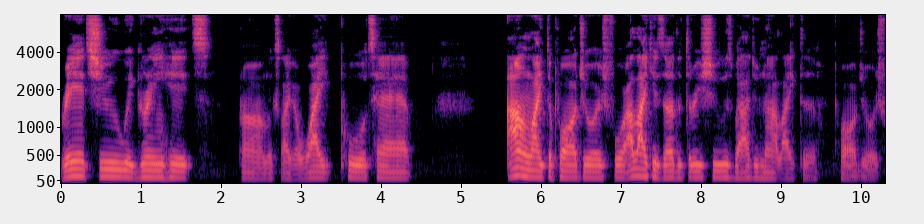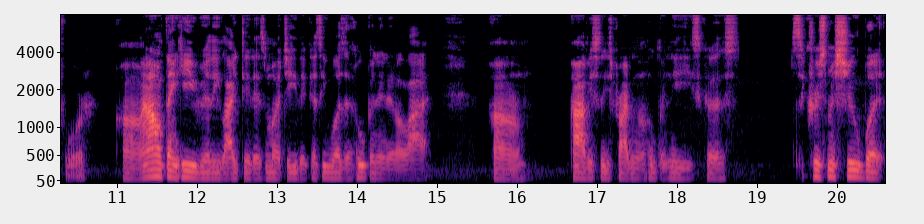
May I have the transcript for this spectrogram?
Red shoe with green hits. Um, looks like a white pull tab. I don't like the Paul George four. I like his other three shoes, but I do not like the Paul George four. Um, and I don't think he really liked it as much either because he wasn't hooping in it a lot. Um, obviously, he's probably gonna hoop in these because it's a Christmas shoe, but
